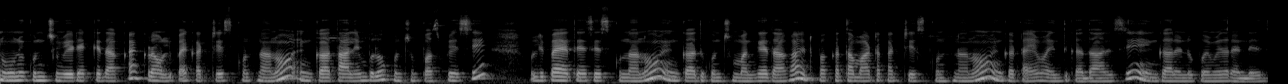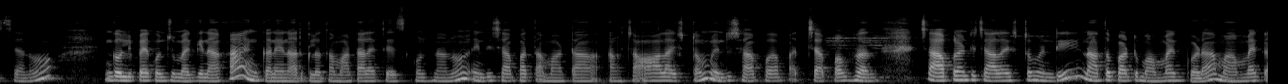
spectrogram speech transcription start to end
నూనె కొంచెం వేడెక్కేదాకా ఇక్కడ ఉల్లిపాయ కట్ చేసుకుంటున్నాను. ఇంకా తాలింపులో కొంచెం పసుపు వేసి ఉల్లిపాయ అయితే వేసేసుకున్నాను. ఇంకా అది కొంచెం మగ్గేదాకా ఇటు పక్క టమాటా కట్ చేసుకుంటున్నాను. ఇంకా టైం అయింది కదా అనేసి ఇంకా రెండు పొయ్యి మీద రెండు వేసాను ఇంకా ఉల్లిపాయ కొంచెం మగ్గినాక ఇంకా నేను అరకిలో టమాటాలు అయితే వేసుకుంటున్నాను. ఎండి చేప టమాటా నాకు చాలా ఇష్టం. ఎండి చేప చేప చేపలు అంటే చాలా ఇష్టం అండి. నాతో పాటు మా అమ్మాయికి కూడా. మా అమ్మాయికి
